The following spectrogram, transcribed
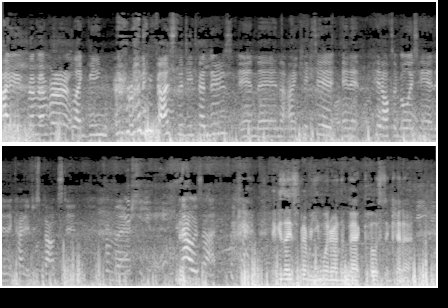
I remember like being running past the defenders and then I kicked it and it hit off the goalie's hand and it kind of just bounced in from there. And that was that. because I just remember you went around the back post and kind of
